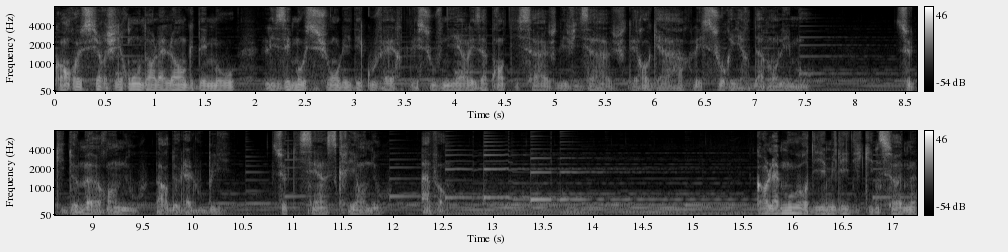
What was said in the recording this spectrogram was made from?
Quand ressurgiront dans la langue des mots les émotions, les découvertes, les souvenirs, les apprentissages, les visages, les regards, les sourires d'avant les mots ce qui demeure en nous par-delà l'oubli, ce qui s'est inscrit en nous avant. Quand l'amour, dit Emily Dickinson,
